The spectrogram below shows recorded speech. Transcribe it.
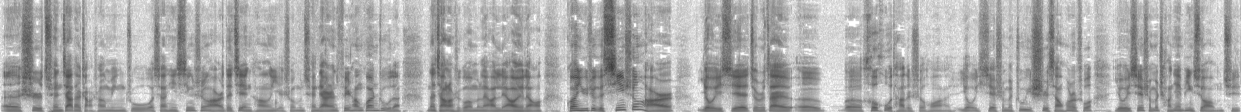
呃是全家的掌上明珠，我相信新生儿的健康也是我们全家人非常关注的。那蒋老师跟我们聊聊一聊关于这个新生儿有一些就是在呃。呃，呵护他的时候啊，有一些什么注意事项，或者说有一些什么常见病需要我们去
